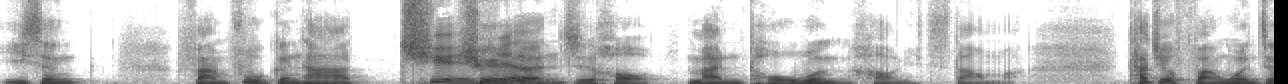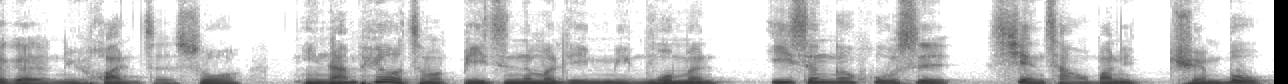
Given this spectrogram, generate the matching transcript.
医生反复跟她确确认之后，满头问号，你知道吗？他就反问这个女患者说。你男朋友怎么鼻子那么灵敏？我们医生跟护士现场，我帮你全部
